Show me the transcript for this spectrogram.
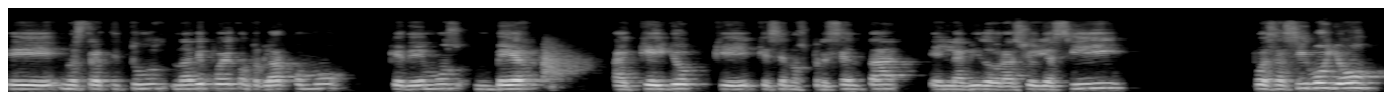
eh, nuestra actitud, nadie puede controlar cómo queremos ver aquello que, que, se nos presenta en la vida, Horacio. Y así pues así voy yo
